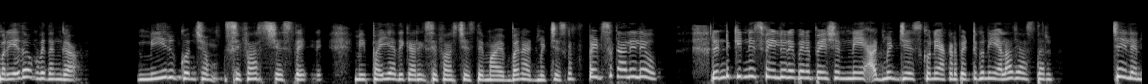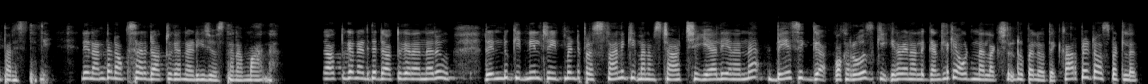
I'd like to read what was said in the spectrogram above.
మరి ఏదో ఒక విధంగా మీరు కొంచెం సిఫార్సు చేస్తే మీ పై అధికారికి సిఫార్సు చేస్తే మా అబ్బాయిని అడ్మిట్ చేసుకుని బెడ్స్ ఖాళీ లేవు. రెండు కిడ్నీస్ ఫెయిల్యూర్ అయిపోయిన పేషెంట్ని అడ్మిట్ చేసుకుని అక్కడ పెట్టుకుని ఎలా చేస్తారు? చేయలేని పరిస్థితి. నేను అంటాను ఒకసారి డాక్టర్ గారిని అడిగి చూస్తానమ్మా అన్న. డాక్టర్ గారు అడిగితే డాక్టర్ గారు అన్నారు రెండు కిడ్నీల ట్రీట్మెంట్ ప్రస్తుతానికి మనం స్టార్ట్ చేయాలి అని అన్న బేసిక్గా ఒక రోజుకి ఇరవై నాలుగు గంటలకి ఒకటిన్నర లక్షల రూపాయలు అవుతాయి. కార్పొరేట్ హాస్పిటల్ అది.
